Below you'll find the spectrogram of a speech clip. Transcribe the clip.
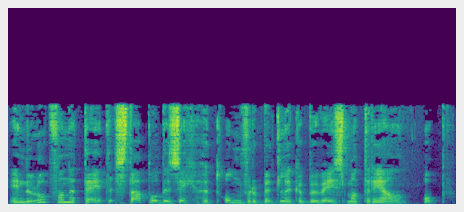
In de loop van de tijd stapelde zich het onverbiddelijke bewijsmateriaal op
